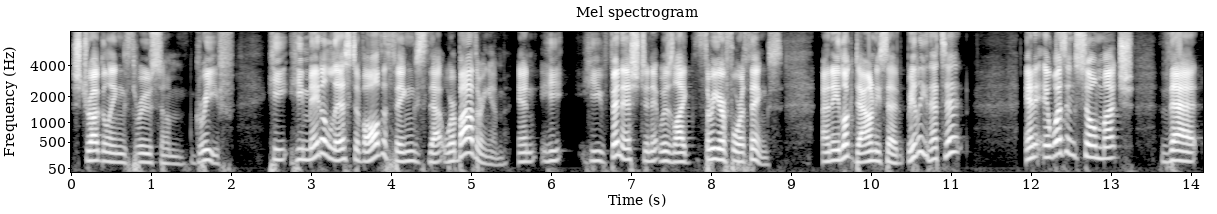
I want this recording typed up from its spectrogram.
struggling through some grief, he, he made a list of all the things that were bothering him. And he, he finished, and it was like three or four things. And he looked down and he said, Really? That's it? And it wasn't so much that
